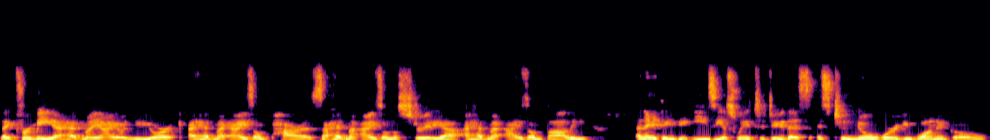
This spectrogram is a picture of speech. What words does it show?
Like for me, I had my eye on New York, I had my eyes on Paris, I had my eyes on Australia, I had my eyes on Bali. And I think the easiest way to do this is to know where you want to go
